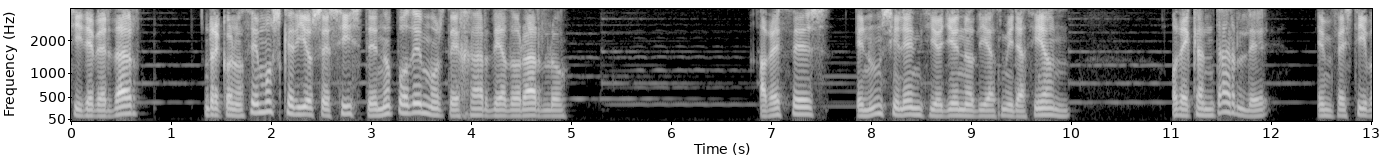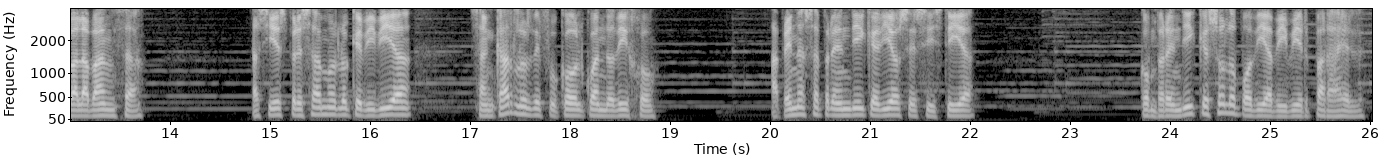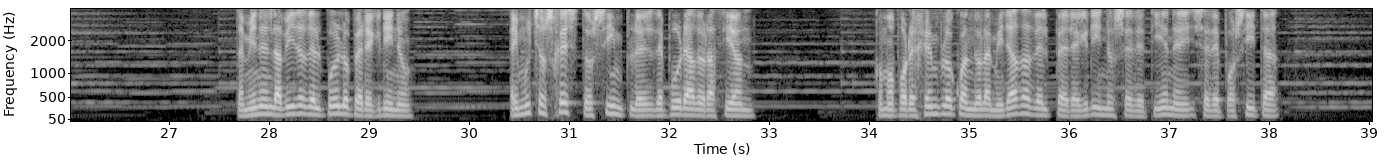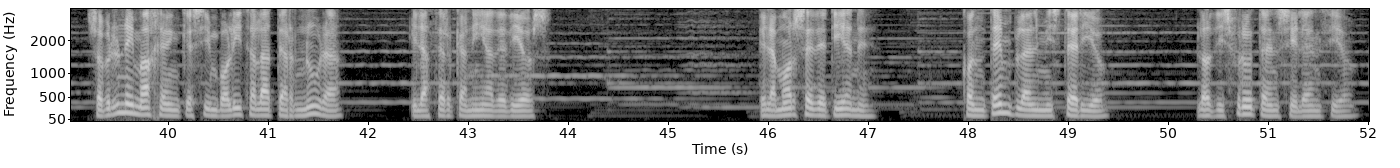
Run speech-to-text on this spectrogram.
Si de verdad reconocemos que Dios existe, no podemos dejar de adorarlo. A veces, en un silencio lleno de admiración, o de cantarle en festiva alabanza. Así expresamos lo que vivía San Carlos de Foucault cuando dijo, apenas aprendí que Dios existía, comprendí que sólo podía vivir para Él. También en la vida del pueblo peregrino, hay muchos gestos simples de pura adoración, como por ejemplo cuando la mirada del peregrino se detiene y se deposita sobre una imagen que simboliza la ternura y la cercanía de Dios. El amor se detiene, contempla el misterio, lo disfruta en silencio.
